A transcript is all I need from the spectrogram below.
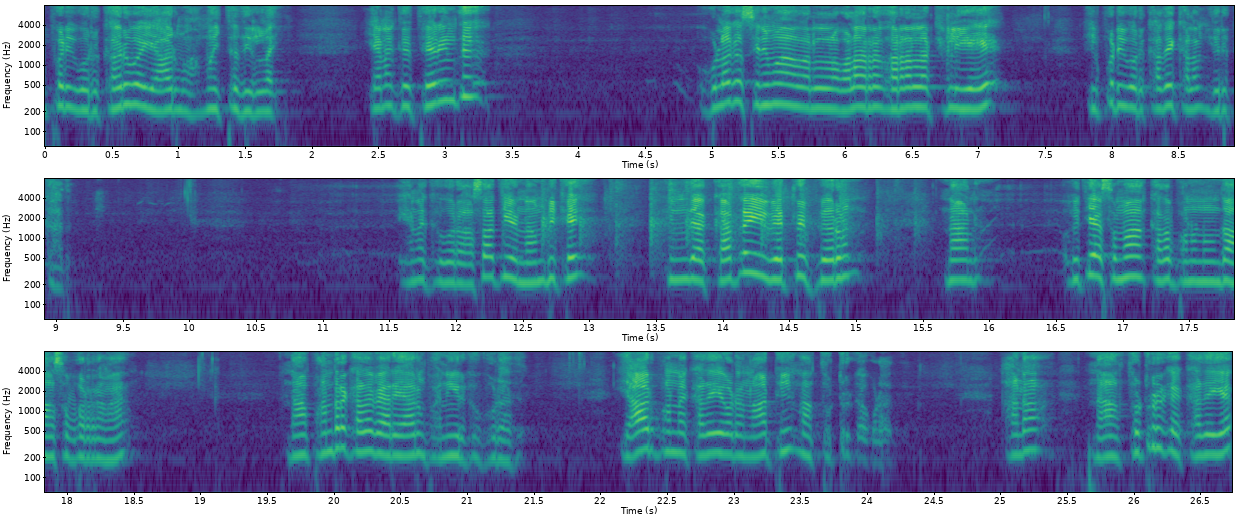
இப்படி ஒரு கருவை யாரும் அமைத்ததில்லை. எனக்கு தெரிந்து உலக சினிமா வரல வளர வரலாற்றிலேயே இப்படி ஒரு கதைக்களம் இருக்காது. எனக்கு ஒரு அசாத்திய நம்பிக்கை. இந்த கதை வெற்றி பெறும். நான் வித்தியாசமாக கதை பண்ணணும்னு தான் ஆசைப்பட்றேன் நான் பண்ணுற கதை வேறு யாரும் பண்ணியிருக்கக்கூடாது. யார் பண்ண கதையோட நாட்டையும் நான் தொட்டிருக்கக்கூடாது ஆனால் நான் தொட்டிருக்க கதையை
